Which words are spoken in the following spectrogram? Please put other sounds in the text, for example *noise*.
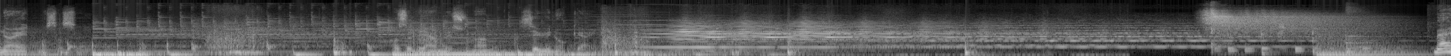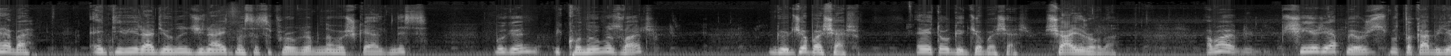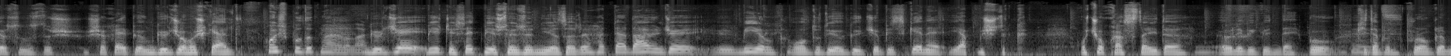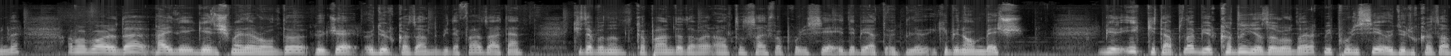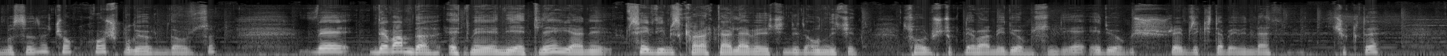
Cinayet Masası Hazırlayan ve sunan Sevin Okyay Merhaba. NTV Radyo'nun Cinayet Masası programına hoş geldiniz. Bugün bir konuğumuz var. Gülce Başar. Evet o Gülce Başar. Şair olan. Ama şiir yapmıyoruz. Mutlaka biliyorsunuzdur. Şaka yapıyorum. Gülce hoş geldin. Hoş bulduk merhabalar. Gülce bir ceset bir sözün yazarı. Hatta daha önce e, bir yıl oldu diyor Gülce. Biz gene yapmıştık. O çok hastaydı öyle bir günde bu Evet. kitabın programını. Ama bu arada hayli gelişmeler oldu. Gülce ödül kazandı bir defa. Zaten kitabının kapağında da var. Altın Sayfa Polisiye Edebiyat Ödülü 2015. Bir ilk kitapla bir kadın yazar olarak bir polisiye ödülü kazanmasını çok hoş buluyorum doğrusu ve devam da etmeye niyetli. Yani sevdiğimiz karakterler var içinde de onun için sormuştuk devam ediyor musun diye. Ediyormuş. Remzi Kitap Evi'nden çıktı.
